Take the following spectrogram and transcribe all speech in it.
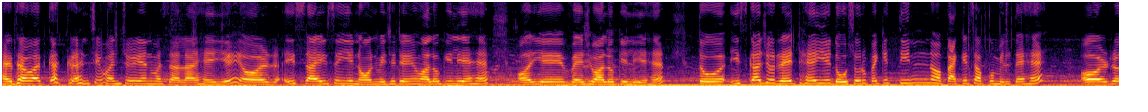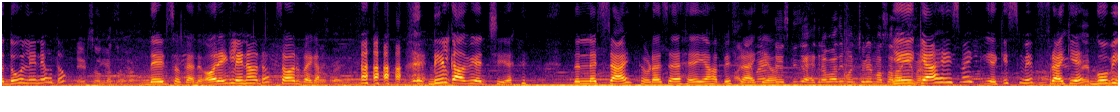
हैदराबाद का क्रंची मंचूरियन मसाला है ये और इस साइड से ये नॉन वेजिटेरियन वालों के लिए है और ये वेज वालों के लिए है। तो इसका जो रेट है ये दो सौ रुपये के तीन पैकेट्स आपको मिलते हैं और दो लेने हो तो? डेढ़ सौ का सौ डेढ़ सौ का दो। और एक लेना हो तो सौ रुपये का। डील काफ़ी अच्छी है। तो लेट्स ट्राई थोड़ा सा है यहाँ पे फ्राई किया हुआ। हैदराबादी मंचूरियन मसाला ये क्या है इसमें? किसमें फ्राई किया है? गोभी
